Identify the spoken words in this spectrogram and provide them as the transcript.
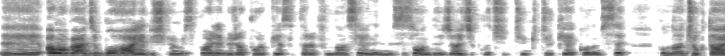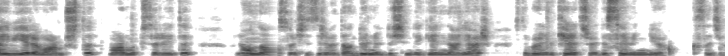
E, ama bence bu hale düşmemiz böyle bir rapor piyasa tarafından sevinilmesi son derece acıklı. Çünkü Türkiye ekonomisi bundan çok daha iyi bir yere varmıştı, varmak üzereydi. Ondan sonra işte zirveden dönüldü. Şimdi gelinen yer işte böyle bir trade'e seviniliyor kısaca.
